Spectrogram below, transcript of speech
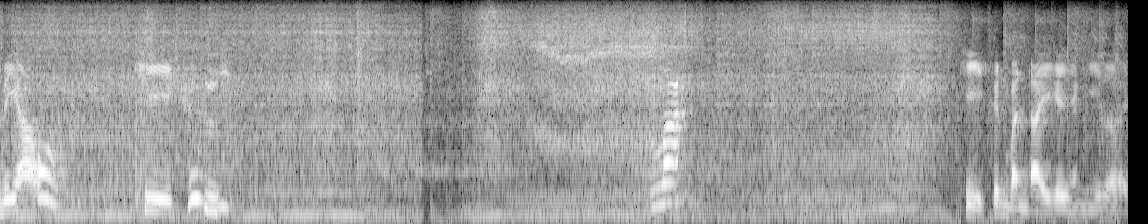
เดี๋ยว ขี่ขึ้น มา ขี่ขึ้นบันไดกันอย่างนี้เลย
